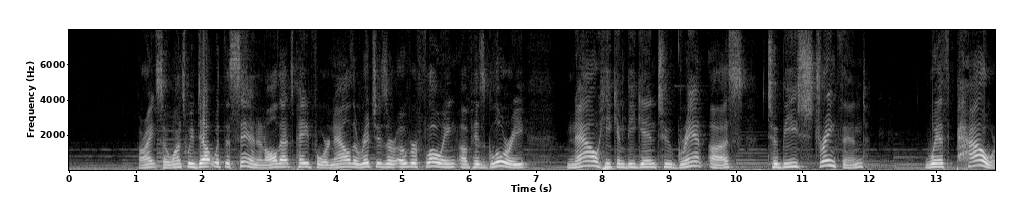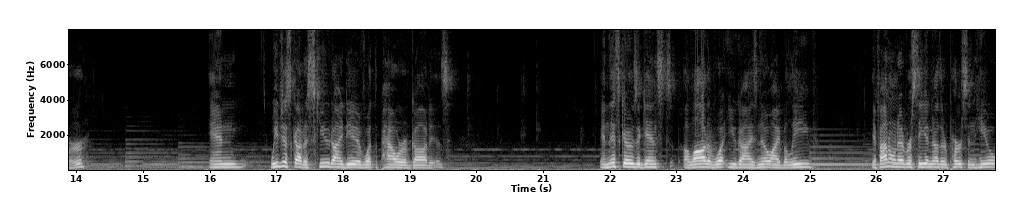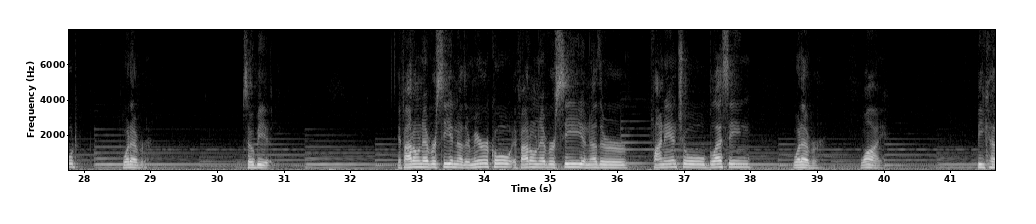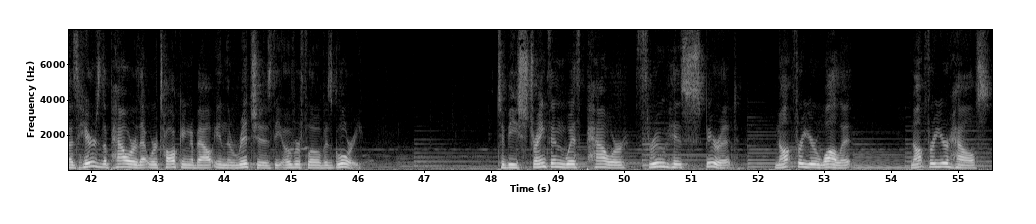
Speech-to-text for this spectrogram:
all right, so once we've dealt with the sin and all that's paid for, now the riches are overflowing of His glory. Now He can begin to grant us to be strengthened with power. And we've just got a skewed idea of what the power of God is. And this goes against a lot of what you guys know, I believe. If I don't ever see another person healed, whatever. So be it. If I don't ever see another miracle, if I don't ever see another financial blessing, whatever. Why? Because here's the power that we're talking about in the riches, the overflow of His glory. To be strengthened with power through His Spirit, not for your wallet, not for your house,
